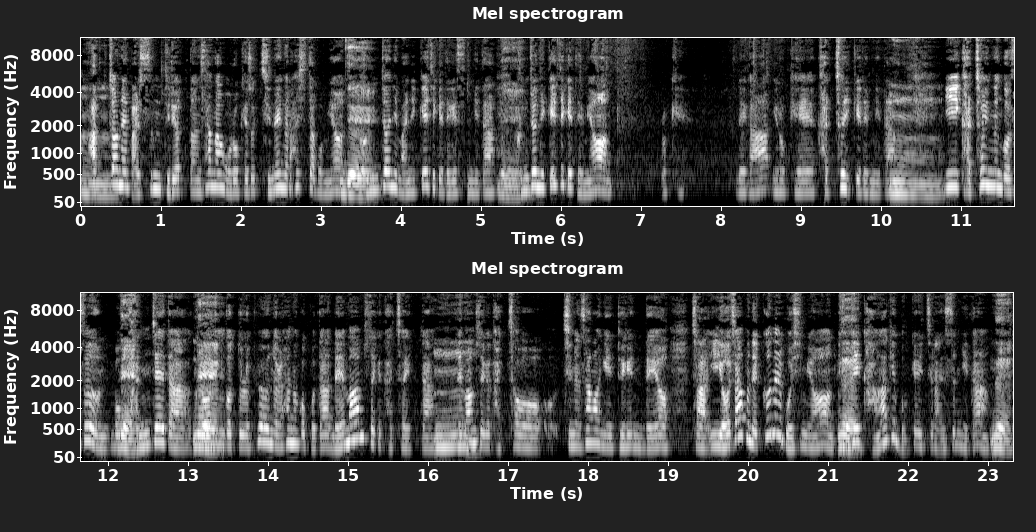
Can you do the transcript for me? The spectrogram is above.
음. 앞전에 말씀드렸던 상황으로 계속 진행을 하시다 보면 네. 금전이 많이 깨지게 되겠습니다. 네. 금전이 깨지게 되면 이렇게 내가 이렇게 갇혀 있게 됩니다. 음. 이 갇혀 있는 것은 뭐 네. 관제다 그런 네. 것들로 표현을 하는 것보다 내 마음속에 갇혀 있다. 음. 내 마음속에 갇혀지는 상황이 되겠는데요. 자, 이 여자분의 끈을 보시면 굉장히 네. 강하게 묶여 있질 않습니다. 네.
